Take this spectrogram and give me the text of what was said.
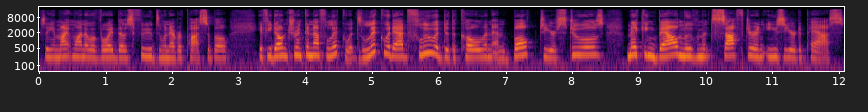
So you might want to avoid those foods whenever possible. If you don't drink enough liquids, liquid add fluid to the colon and bulk to your stools, making bowel movements softer and easier to pass.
